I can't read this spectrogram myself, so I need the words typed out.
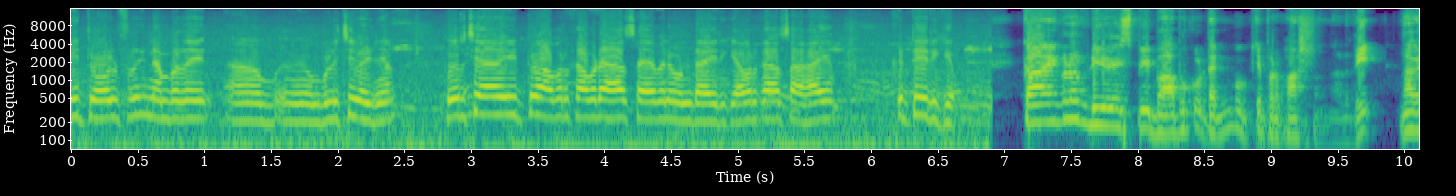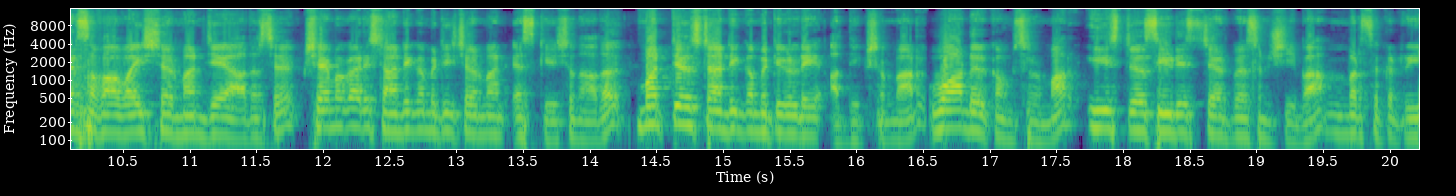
ഈ ടോൾ ഫ്രീ നമ്പറിൽ വിളിച്ചു കഴിഞ്ഞാൽ തീർച്ചയായിട്ടും അവർക്ക് അവിടെ ആ സേവനം ഉണ്ടായിരിക്കും. അവർക്ക് ആ സഹായം കിട്ടിയിരിക്കും. കായംകുളം ഡിവൈഎസ്പി ബാബുക്കുട്ടൻ മുഖ്യപ്രഭാഷണം നടത്തി. നഗരസഭാ വൈസ് ചെയർമാൻ ജെ ആദർശ് ക്ഷേമകാര്യ standing committee chairman S Keshunath മറ്റ് സ്റ്റാൻഡിംഗ് കമ്മിറ്റികളുടെ അധ്യക്ഷന്മാർ വാർഡ് കൌൺസിലർമാർ east C D S chairperson Sheeba member secretary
